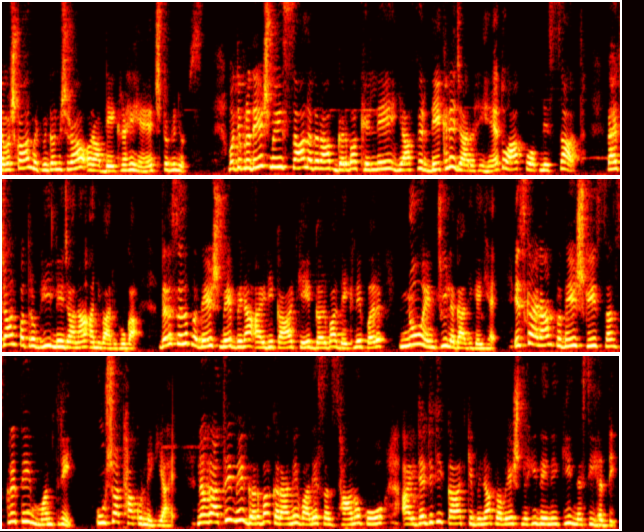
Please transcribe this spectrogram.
नमस्कार, मैं ट्विंकल मिश्रा और आप देख रहे हैं H W news Madhya Pradesh में इस साल अगर आप गरबा खेलने या फिर देखने जा रहे हैं तो आपको अपने साथ पहचान पत्र भी ले जाना अनिवार्य होगा। दरअसल, प्रदेश में बिना आईडी कार्ड के गरबा देखने पर नो एंट्री लगा दी गई है। इसका ऐलान प्रदेश की संस्कृति मंत्री उषा ठाकुर ने किया है। नवरात्रि में गरबा कराने वाले संस्थानों को आइडेंटिटी कार्ड के बिना प्रवेश नहीं देने की नसीहत दी।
